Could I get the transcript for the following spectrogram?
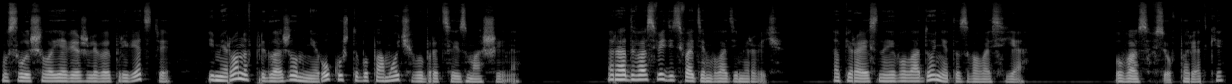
Услышала я вежливое приветствие, и Миронов предложил мне руку, чтобы помочь выбраться из машины. «Рада вас видеть, Вадим Владимирович». Опираясь на его ладонь, отозвалась я. «У вас все в порядке?»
